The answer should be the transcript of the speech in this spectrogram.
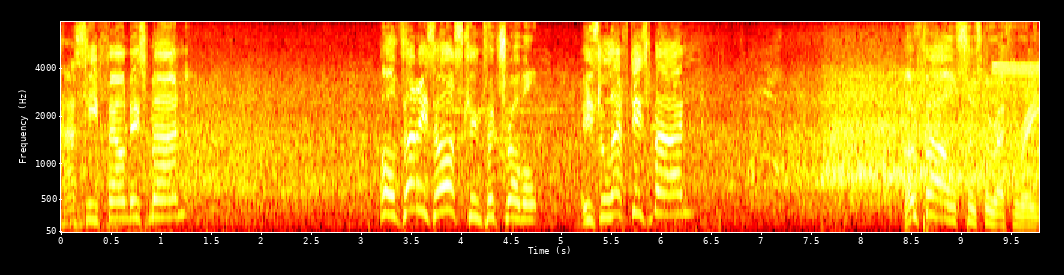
Has he found his man? Oh, that is asking for trouble. He's left his man. No foul, says the referee.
